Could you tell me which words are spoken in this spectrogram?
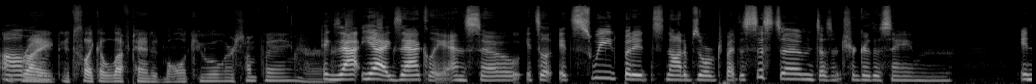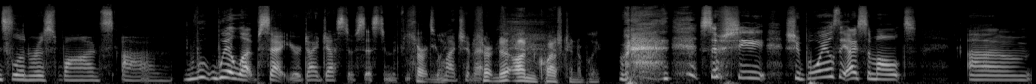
Um, right. It's like a left-handed molecule or something. Or... Exact. Yeah, exactly. And so it's a it's sweet, but it's not absorbed by the system. Doesn't trigger the same insulin response. Um, w- will upset your digestive system if you Certainly. get too much of it. Certain- unquestionably. So she she boils the isomalt um,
